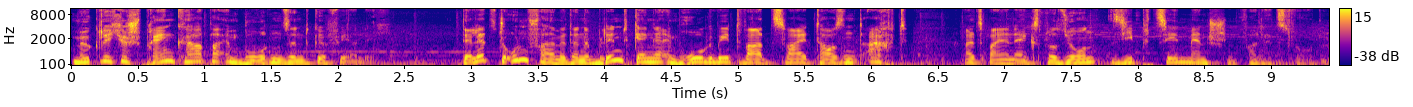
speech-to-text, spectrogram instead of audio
Mögliche Sprengkörper im Boden sind gefährlich. Der letzte Unfall mit einem Blindgänger im Ruhrgebiet war 2008, als bei einer Explosion 17 Menschen verletzt wurden.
